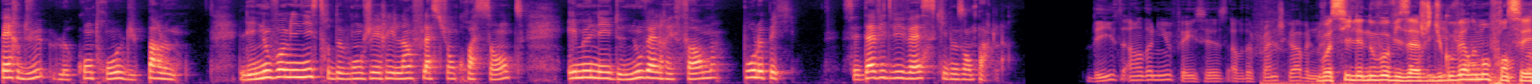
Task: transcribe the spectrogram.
perdu le contrôle du Parlement. Les nouveaux ministres devront gérer l'inflation croissante et mener de nouvelles réformes pour le pays. C'est David Vives qui nous en parle. Voici les nouveaux visages du gouvernement français.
